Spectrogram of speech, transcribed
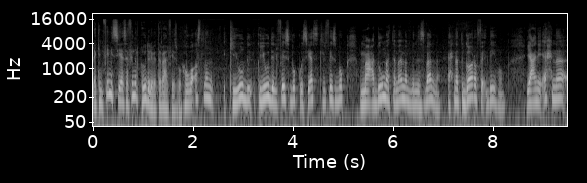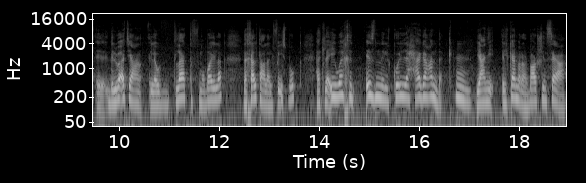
لكن فين السياسة؟ فين القيود اللي بيتبعها الفيسبوك؟ هو أصلا قيود قيود الفيسبوك وسياسة الفيسبوك معدومة تماما بالنسبة لنا. إحنا تجارة في إيديهم. يعني إحنا دلوقتي ع- لو طلعت في موبايلك دخلت على الفيسبوك هتلاقيه واخد إذن لكل حاجة عندك. مم. يعني الكاميرا 24 ساعة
